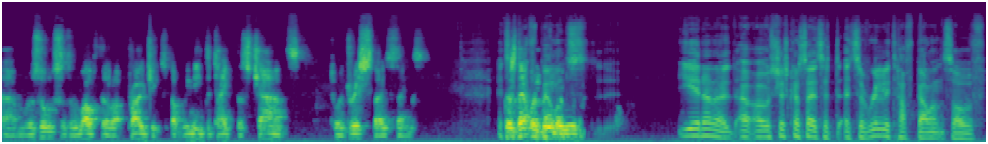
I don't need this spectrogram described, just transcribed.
um, resources and well thought out projects. But we need to take this chance to address those things because that would be yeah, no, no. I was just going to say it's a it's a really tough balance of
